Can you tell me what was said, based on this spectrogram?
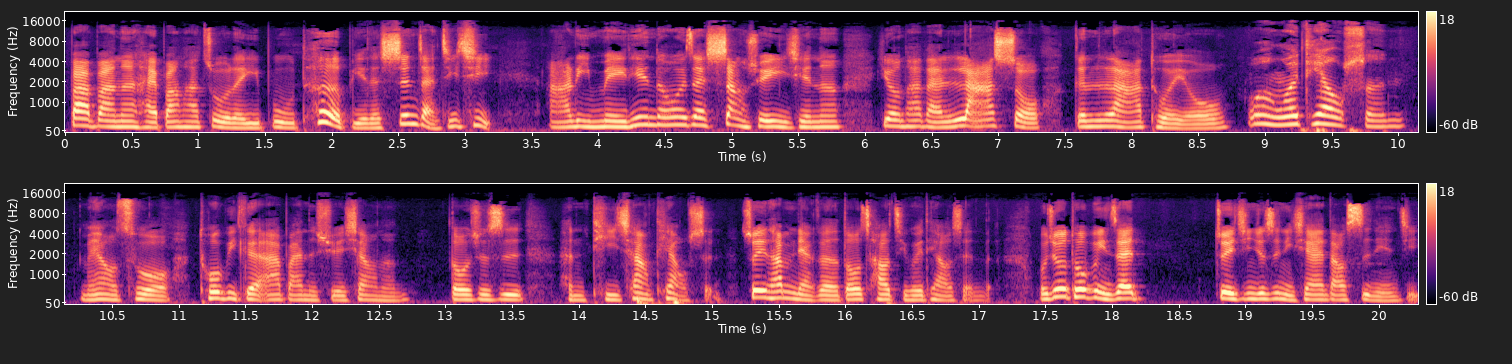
爸爸呢，还帮他做了一部特别的伸展机器。阿力每天都会在上学以前呢，用它来拉手跟拉腿哦。我很会跳绳，没有错。托比跟阿班的学校呢？都就是很提倡跳绳，所以他们两个都超级会跳绳的。我觉得托比在最近就是你现在到四年级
